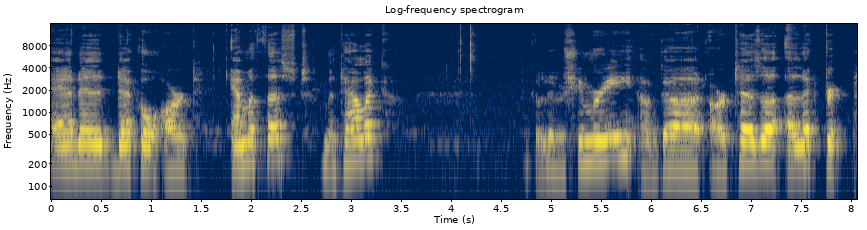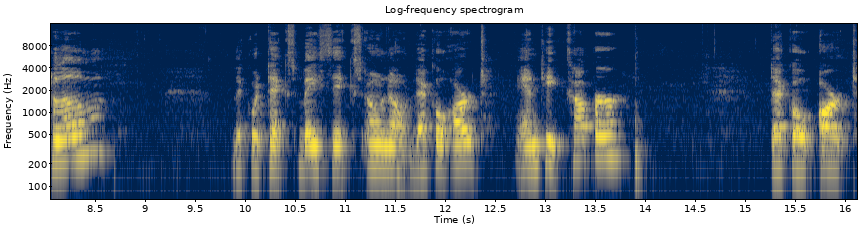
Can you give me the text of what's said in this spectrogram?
added Deco Art Amethyst Metallic. a little shimmery. I've got Arteza Electric Plum, Liquitex Basics, oh no, Deco Art Antique Copper, Deco Art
